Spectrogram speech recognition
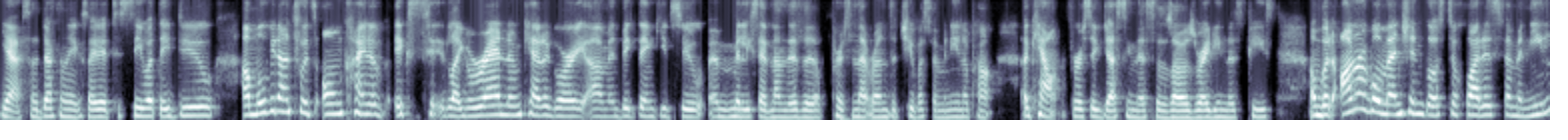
Yeah so definitely excited to see what they do. Um moving on to its own kind of ex- like random category um and big thank you to um, melissa hernandez the person that runs the chivas femenina account for suggesting this as i was writing this piece. Um but honorable mention goes to juarez femenil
